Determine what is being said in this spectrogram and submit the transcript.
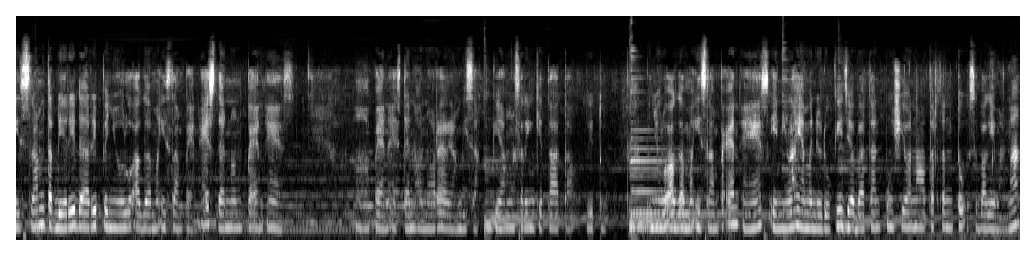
Islam terdiri dari penyuluh agama Islam PNS dan non PNS. Eh, PNS dan honorer yang bisa yang sering kita tahu gitu. Penyuluh agama Islam PNS inilah yang menduduki jabatan fungsional tertentu sebagaimana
